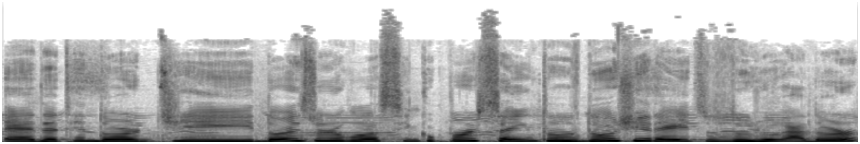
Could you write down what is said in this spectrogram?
é detentor de 2,5% dos direitos do jogador.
